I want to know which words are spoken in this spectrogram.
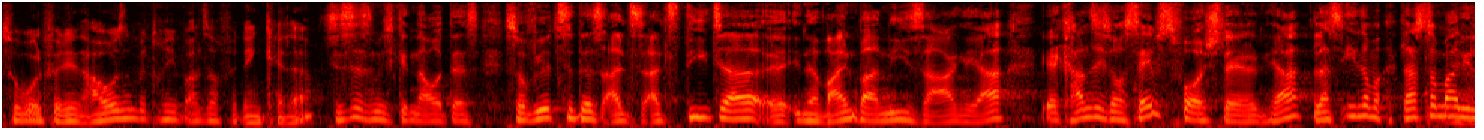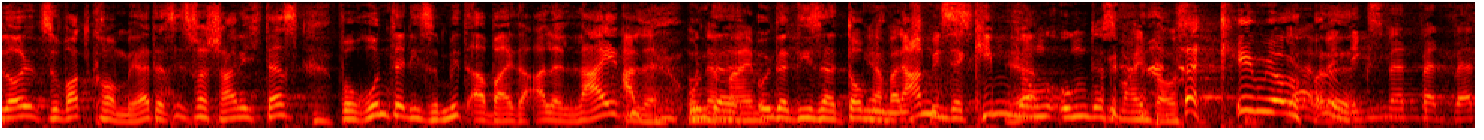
sowohl für den Außenbetrieb als auch für den Keller. Das ist nämlich genau das. So würdest du das als, als Dieter äh, in der Weinbar nie sagen, ja? Er kann sich doch selbst vorstellen, ja? Lass ihn doch mal, lass doch mal die Leute zu Wort kommen, ja? Das ist wahrscheinlich das, worunter diese Mitarbeiter alle leiden. Alle Unter, meinem- unter dieser Dominanz. Ja, weil ich bin der Kim Jong-un des Weinbaus. Kim Jong Ja, wenn nix wird, wird, wird.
